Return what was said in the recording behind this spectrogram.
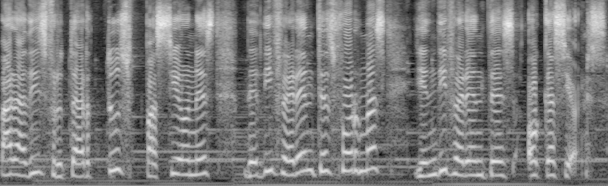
para disfrutar tus pasiones de diferentes formas y en diferentes ocasiones.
